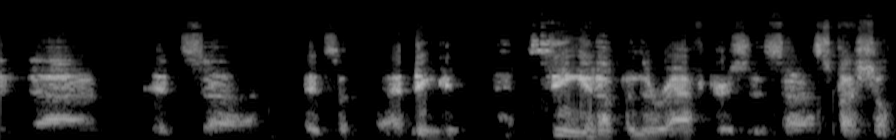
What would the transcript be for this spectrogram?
and it's it's I think seeing it up in the rafters is special.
